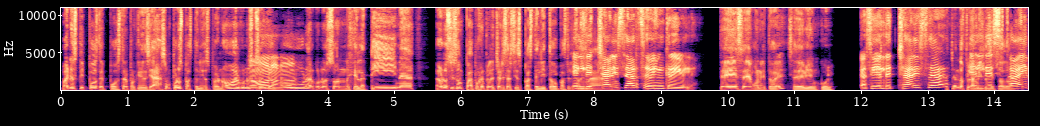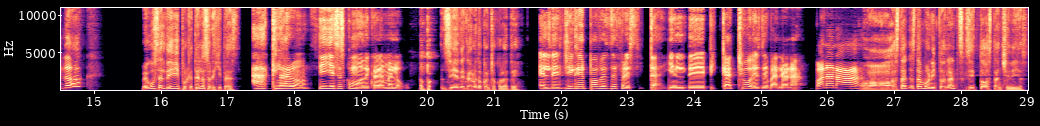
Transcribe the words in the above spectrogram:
varios tipos de postre porque decía, ah, son puros pastelillos, pero no, algunos No, son no, no. yogur, algunos son gelatina, algunos sí son, por ejemplo, el de Charizard sí es pastelito, pastelito El de. Charizard se ve increíble. Sí, se ve bonito, ¿eh? Se ve bien cool. Así, el de Charizard, el de. Psyduck. Me gusta el de Eevee porque trae las orejitas. Ah, claro. Sí, y ese es como de caramelo. Apa- Sí, de caramelo con chocolate. El de Jigglypuff es de fresita y el de Pikachu es de banana. ¡Banana! Oh, está- están bonitos. La es que sí, todos están chidillos.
